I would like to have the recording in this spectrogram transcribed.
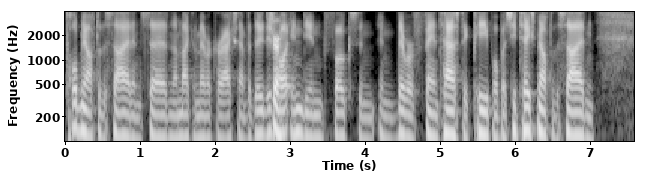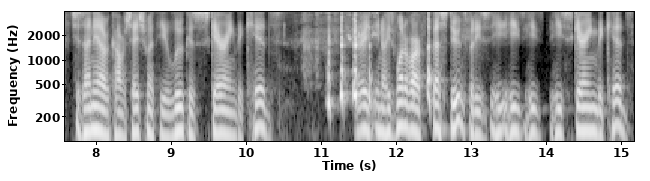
pulled me off to the side and said, and I'm not going to mimic her accent, but they, these Sure. are all Indian folks, and and they were fantastic people. But she takes me off to the side and she says, I need to have a conversation with you. Luke is scaring the kids. Very, you know, he's one of our best students, but he's he, he, he's he's scaring the kids.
